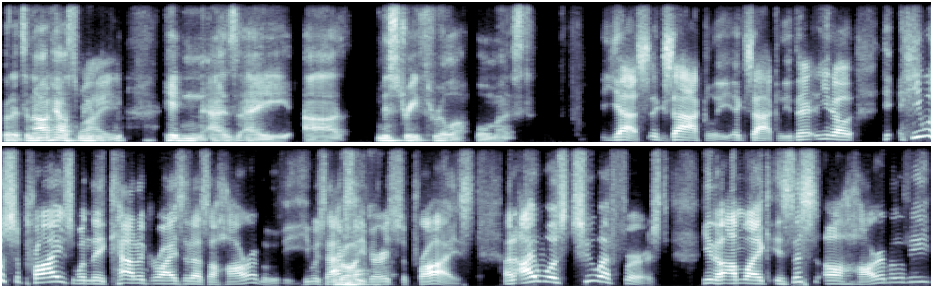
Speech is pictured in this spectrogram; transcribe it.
but it's an art house movie hidden as a uh, mystery thriller almost. Yes exactly exactly. There you know he, he was surprised when they categorized it as a horror movie. He was actually Right. very surprised. And i was too at first. You know i'm like is this a horror movie?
